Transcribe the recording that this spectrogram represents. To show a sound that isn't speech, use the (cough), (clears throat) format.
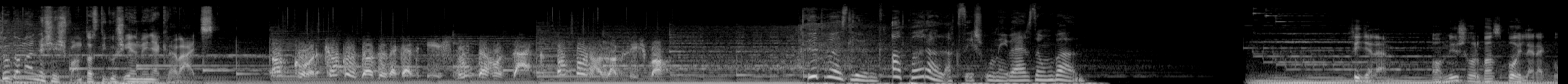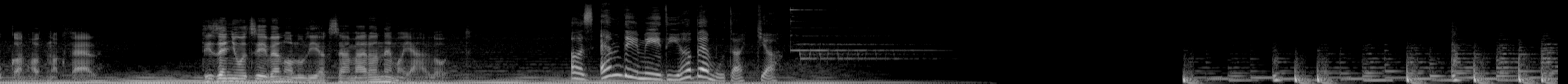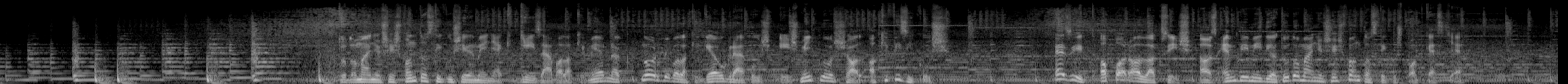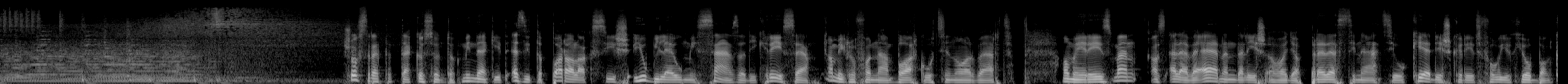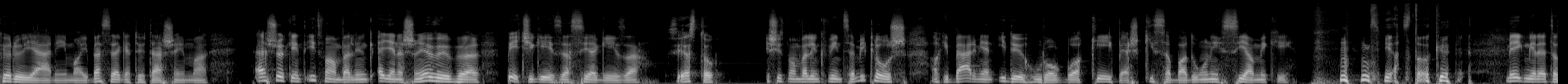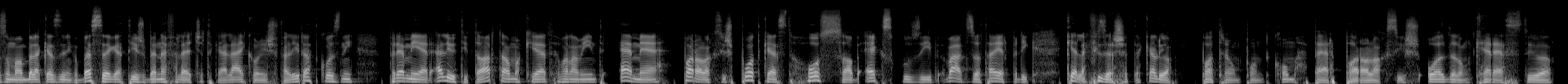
Tudományos és fantasztikus élményekre vágysz. Akkor csatold az öveket és lépj be hozzánk a Parallaxisba. Üdvözlünk a Parallaxis univerzumban! Figyelem! A műsorban spoilerek bukkanhatnak fel. 18 éven aluliak számára nem ajánlott. Az MD Média bemutatja. Tudományos és fantasztikus élmények Gézával, aki mérnök, Norbival, aki geográfus, és Miklóssal, aki fizikus. Ez itt a Parallaxis, az MD Media tudományos és fantasztikus podcastje. Sok szeretettel köszöntök mindenkit, ez itt a Parallaxis jubileumi századik része, a mikrofonnál Barkóci Norbert, amely részben az eleve elrendelés, vagy a predestináció kérdéskörét fogjuk jobban körüljárni mai beszélgetőtársaimmal. Elsőként itt van velünk egyenesen a jövőből Pécsi Géza, szia Géza! Sziasztok! És itt van velünk Vince Miklós, aki bármilyen időhúrokból képes kiszabadulni. Szia Miki! (laughs) Sziasztok! Még mielőtt azonban belekezdenénk a beszélgetésbe, ne felejtsetek el lájkolni és feliratkozni. Premier előtti tartalmakért, valamint EME Parallaxis Podcast hosszabb, exkluzív változatáért pedig kérlek fizessetek elő a patreon.com per Parallaxis oldalon keresztül.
